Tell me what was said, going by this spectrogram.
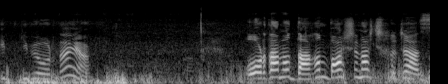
İp gibi orada ya. Oradan o dağın başına çıkacağız.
